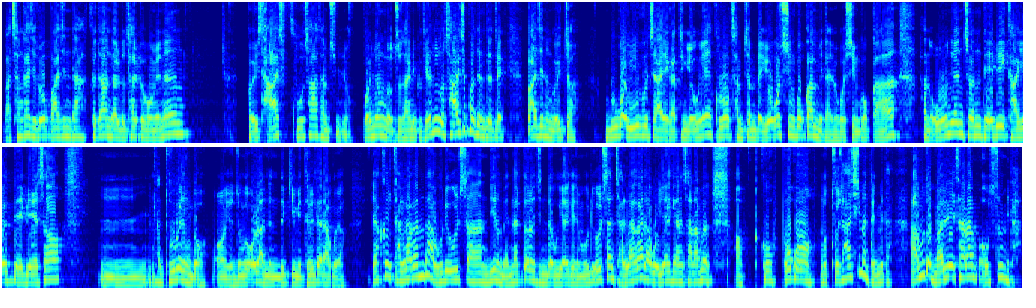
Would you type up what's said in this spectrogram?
마찬가지로 빠진다. 그 다음날도 살펴보면은 거의 49, 4, 36. 번영로 두산이부 계속 40%대 빠지는 거 있죠. 무거 위부자이 같은 경우에 9억 3,100 요거 신고가입니다. 요거 신고가 한 5년 전 대비 가격 대비해서 음, 한 두 배 정도, 어, 요 정도 올랐는 느낌이 들더라고요. 야, 그거 잘 나간다. 우리 울산, 니는 맨날 떨어진다고 이야기하지만, 우리 울산 잘 나가라고 이야기하는 사람은, 어, 그거 보고, 뭐, 투자하시면 됩니다. 아무도 말릴 사람 없습니다.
